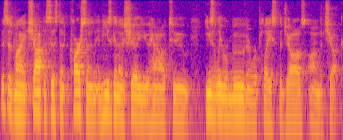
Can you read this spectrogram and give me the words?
This is my shop assistant Carson and he's going to show you how to easily remove and replace the jaws on the chuck.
